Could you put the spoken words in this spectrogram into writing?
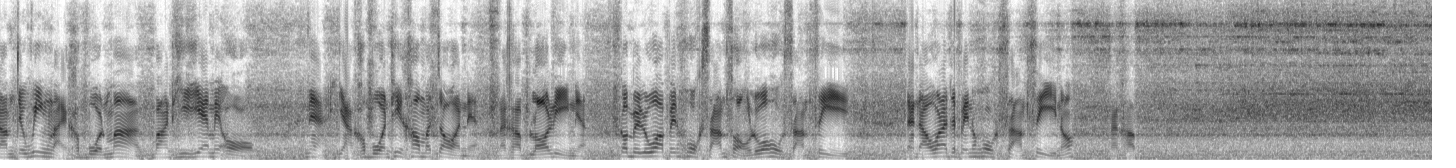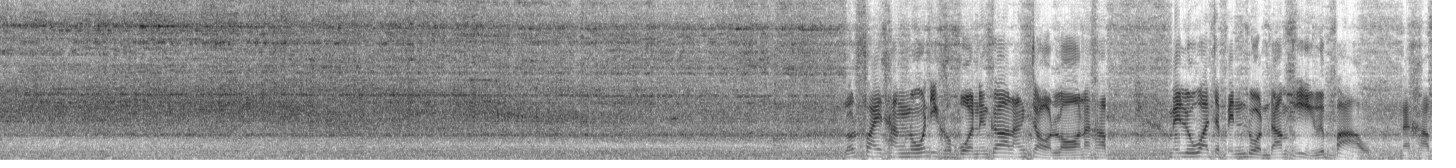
นำจะวิ่งหลายขบวนมาก บางทีแยกไม่ออกเนี่ยอย่างขบวนที่เข้ามาจอดเนี่ยนะครับล้อหลีกเนี่ยก็ไม่รู้ว่าเป็น 632 หรือว่า 634 แต่เดาว่าน่าจะเป็น 634 เนาะนะครับ ฟทางโน้นอีกขบวนหนึ่งก็กำลังจอดรอนะครับ ไม่รู้ว่าจะเป็นด่วนดำอีกหรือเปล่านะครับ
